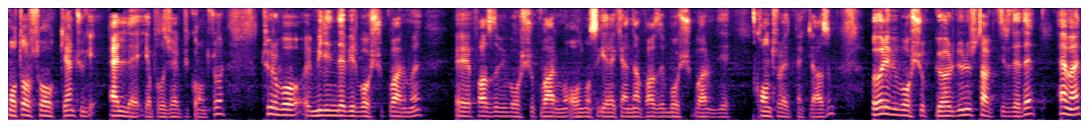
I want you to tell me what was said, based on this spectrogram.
Motor soğukken çünkü elle yapılacak bir kontrol. Turbo e, milinde bir boşluk var mı? E, fazla bir boşluk var mı? Olması gerekenden fazla bir boşluk var mı diye kontrol etmek lazım. Öyle bir boşluk gördüğünüz takdirde de hemen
